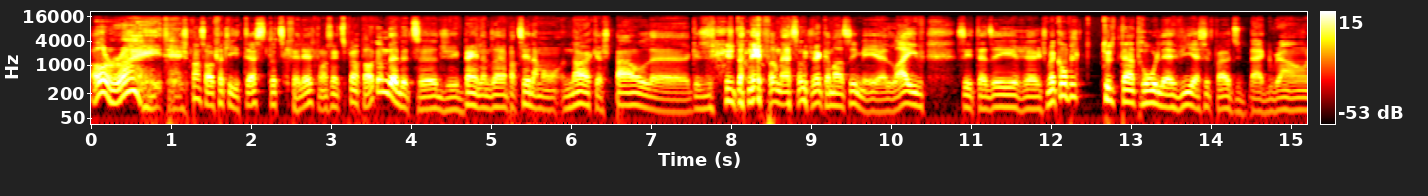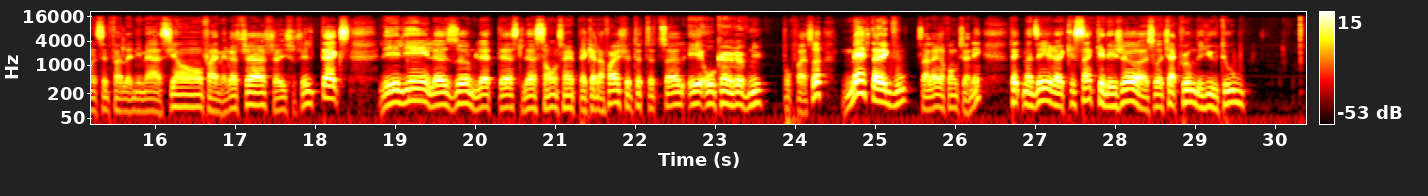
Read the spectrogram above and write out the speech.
Alright, je pense avoir fait les tests, tout ce qu'il fallait. Je commençais un petit peu en retard, comme d'habitude. J'ai bien de la misère à partir dans mon heure que je parle, euh, que je, donne l'information que je vais commencer mes euh, live. C'est-à-dire, euh, je me complique tout le temps trop la vie, essayer de faire du background, essayer de faire de l'animation, faire mes recherches, aller chercher le texte, les liens, le zoom, le test, le son, c'est un paquet d'affaires. Je fais tout tout seul et aucun revenu pour faire ça, mais c'est avec vous, ça a l'air à fonctionner. Peut-être me dire, Christian qui est déjà sur le chat room de YouTube,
